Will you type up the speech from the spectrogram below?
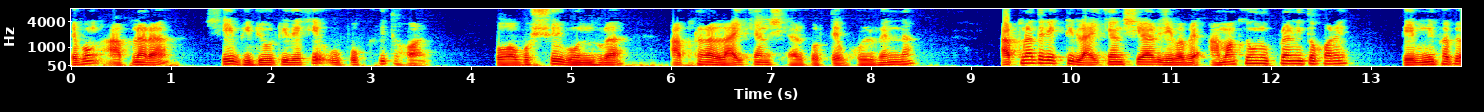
এবং আপনারা সেই ভিডিওটি দেখে উপকৃত হন। ও অবশ্যই বন্ধুরা আপনারা লাইক অ্যান্ড শেয়ার করতে ভুলবেন না। আপনাদের একটি লাইক অ্যান্ড শেয়ার যেভাবে আমাকে অনুপ্রাণিত করে, তেমনিভাবে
